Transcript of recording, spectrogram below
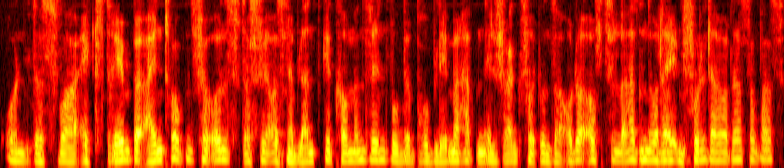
Und das war extrem beeindruckend für uns, dass wir aus einem Land gekommen sind, wo wir Probleme hatten, in Frankfurt unser Auto aufzuladen oder in Fulda oder sowas.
